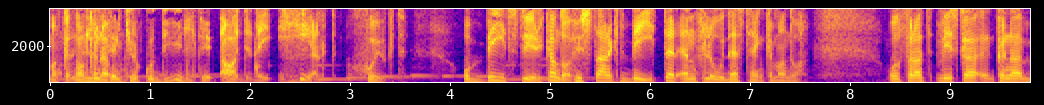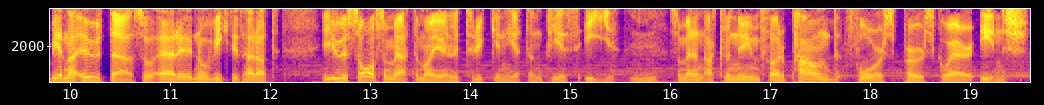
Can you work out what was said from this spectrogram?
Man kan, de kan Likt öppna. en krokodil typ. Ja, det det är helt sjukt. Och bitstyrkan då, hur starkt biter en flodhäst tänker man då? Och för att vi ska kunna bena ut det så är det nog viktigt här att i USA så mäter man ju enligt tryckenheten PSI som är en akronym för pound force per square inch.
